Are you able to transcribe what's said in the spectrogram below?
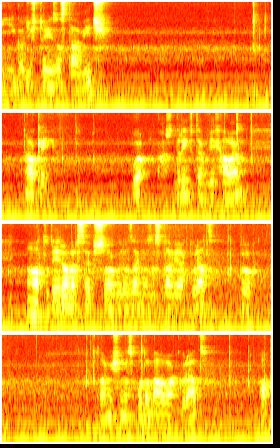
i go gdzieś tutaj zostawić. Ok. Ło, aż driftem wjechałem. O, tutaj rower sobie przy ogrodzeniu zostawię akurat. O. To mi się nie spodobało akurat. O,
